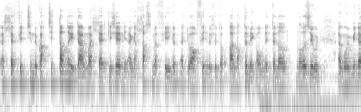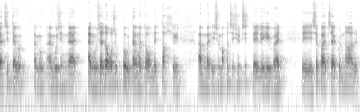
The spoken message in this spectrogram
аллаффитсиннукартиттарнаги таамааллаат кисиани ангерларсимаффиинут атуарфиннуллу тоққааннартумик орнитталернерисугут ангуиминаатитагут ангу ангусиннаа ангусалерусуппагу таамат орниттарлугит амма исумақатисутитта илагиваат э сапаатиа куннаранут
